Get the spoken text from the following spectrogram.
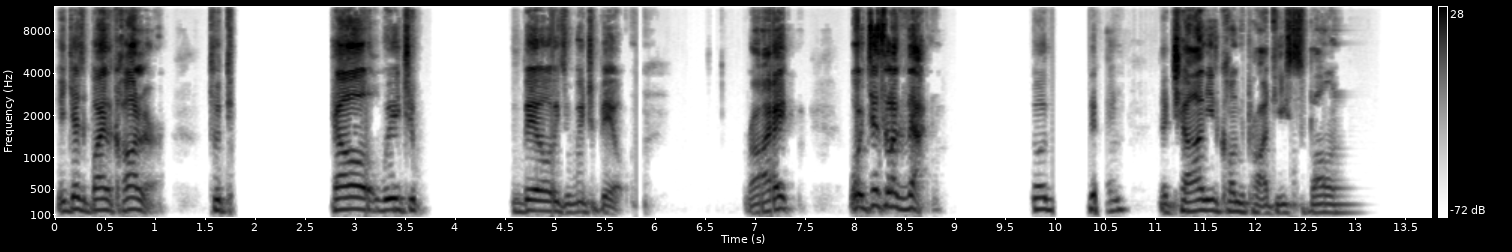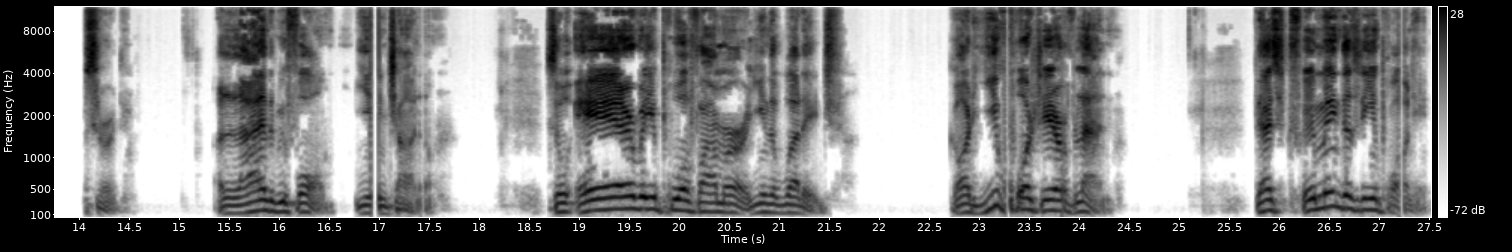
You just buy the color to tell which bill is which bill, right? Well, just like that. So then the Chinese Communist Party sponsored a land reform in China. So every poor farmer in the village got equal share of land. That's tremendously important.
